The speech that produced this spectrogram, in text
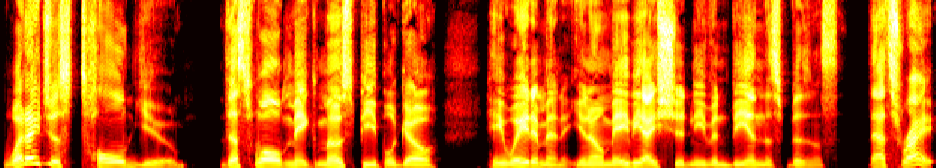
what I just told you, this will make most people go, hey, wait a minute, you know, maybe I shouldn't even be in this business. That's right.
